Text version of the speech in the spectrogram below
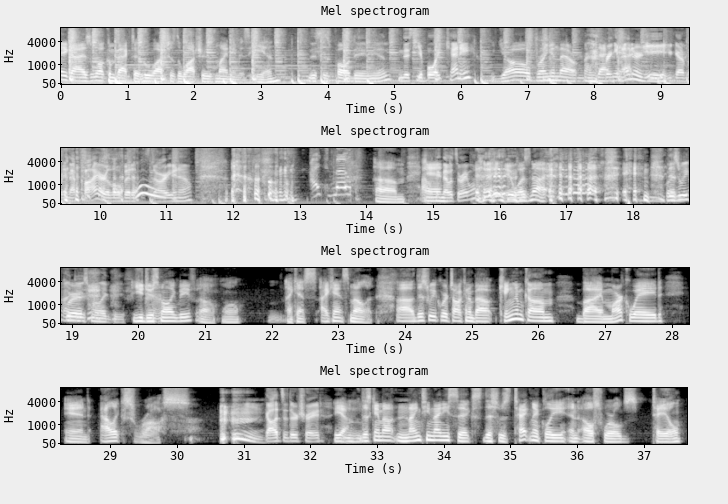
Hey guys, welcome back to Who Watches the Watchers. My name is Ian. This is Paul Damien. This your boy Kenny, Yo, bringing that that bringing energy. that heat. You gotta bring that fire a little bit at the start, you know. I smell um, I don't and think that was the right one. it was not. and this week I we're do smell like beef. You do smell like beef? Oh well, I can't. I can't smell it. Uh, this week we're talking about Kingdom Come by Mark Waid and Alex Ross. Gods of their trade. Yeah, this came out in 1996. This was technically an Elseworlds tale,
